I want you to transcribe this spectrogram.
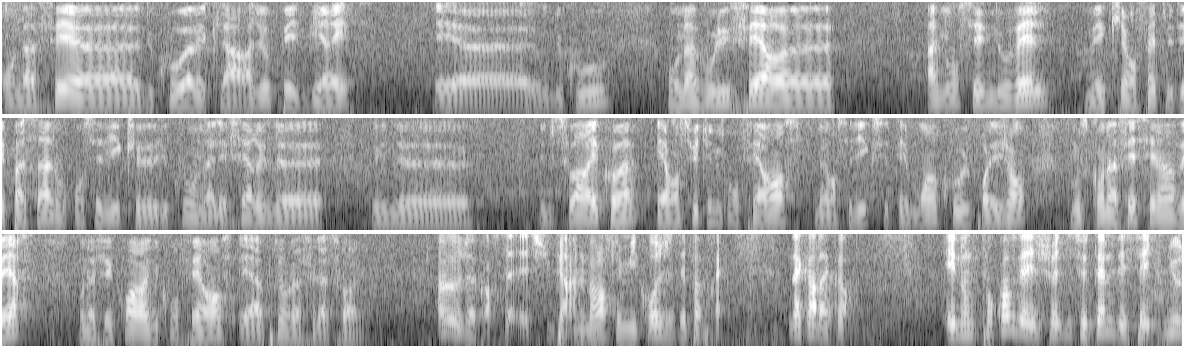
On a fait euh, du coup avec la radio Pays de Guéret et euh, donc, du coup on a voulu faire euh, annoncer une nouvelle mais qui en fait n'était pas ça donc on s'est dit que du coup on allait faire une une, euh, une soirée quoi et ensuite une conférence mais on s'est dit que c'était moins cool pour les gens donc ce qu'on a fait c'est l'inverse on a fait croire à une conférence et après on a fait la soirée Ah oui, d'accord, c'est- super. Il me balance le micro, j'étais pas prêt. D'accord, d'accord. Et donc, pourquoi vous avez choisi ce thème des fake news,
